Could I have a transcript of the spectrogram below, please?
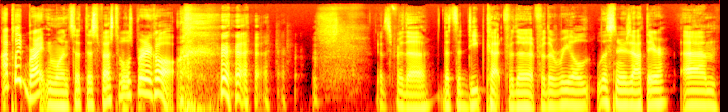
I played Brighton once at this festival. It's pretty cool. that's for the that's a deep cut for the for the real listeners out there. Um,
